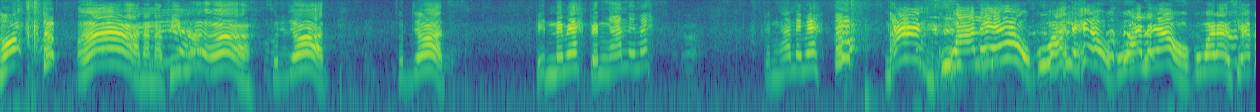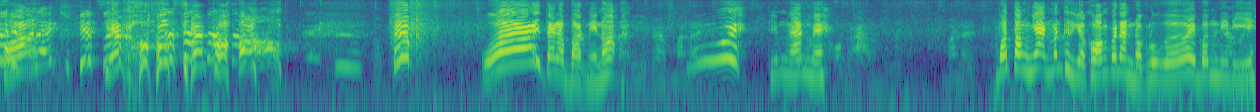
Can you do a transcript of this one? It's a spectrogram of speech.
น้องตึ๊บเออนั่นน่ะฝีมือเออ สุดยอด สุดยอด เป็นได้ไหมเป็นงานได้ไหมเป็นงานได้ไหมตึ๊บนั่นกลัวแล้วกลัวแล้วกลัวแล้วกลัวแล้วเสียของ เสียของเสียของตึ๊บโว้ยแต่ละบักนี่เนาะโอ้ยทีมงานไหมบ่ต้องย่านมันถือจากของไปนั่นดอกลูกเอ้ยเบิ้งดีๆ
